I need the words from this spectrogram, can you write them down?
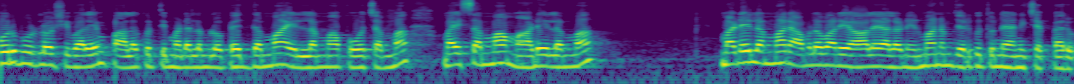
మురుమూరులో శివాలయం పాలకుర్తి మండలంలో పెద్దమ్మ ఎల్లమ్మ పోచమ్మ మైసమ్మ మాడేలమ్మ మడేలమ్మ రాములవారి ఆలయాల నిర్మాణం జరుగుతున్నాయని చెప్పారు.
